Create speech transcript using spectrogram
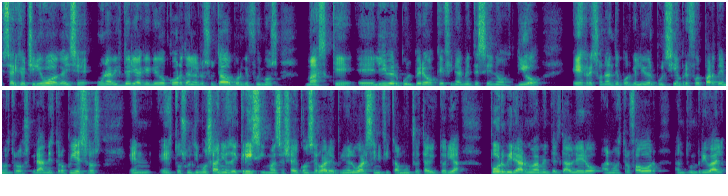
Sergio Chiriboga, que dice una victoria que quedó corta en el resultado porque fuimos más que eh, Liverpool, pero que finalmente se nos dio. es resonante porque Liverpool siempre fue parte de nuestros grandes tropiezos. En estos últimos años de crisis, más allá de conservar el primer lugar, significa mucho esta victoria por virar nuevamente el tablero a nuestro favor ante un rival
